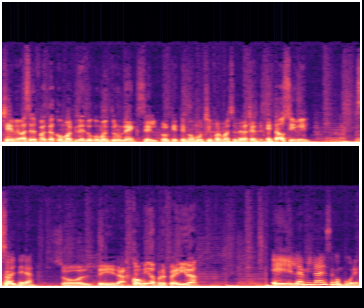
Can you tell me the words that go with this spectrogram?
Che, me va a hacer falta convertir el documento en un Excel porque tengo mucha información de la gente. Estado civil, Soltera. soltera. Comida preferida, Eh, la milanesa con puré.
